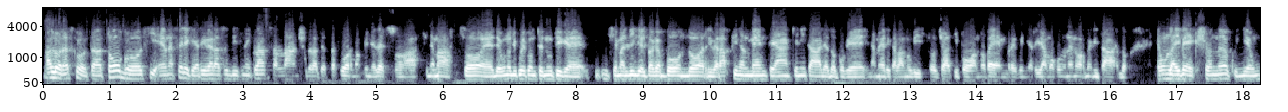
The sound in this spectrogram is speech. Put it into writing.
Allora, ascolta, Togo sì, è una serie che arriverà su Disney Plus al lancio della piattaforma, quindi adesso a fine marzo, ed è uno di quei contenuti che insieme a Lily e il Vagabondo arriverà finalmente anche in Italia dopo che in America l'hanno visto già tipo a novembre, quindi arriviamo con un enorme ritardo. È un live action, quindi è un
